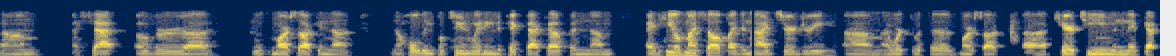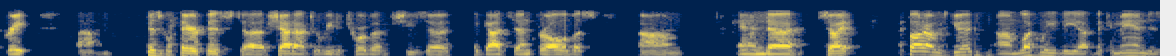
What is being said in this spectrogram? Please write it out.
um, I sat over uh, with Marsoc and uh, in, a holding platoon, waiting to pick back up, and um, I had healed myself. I denied surgery. Um, I worked with the Marsoc uh, care team, and they've got great um, physical therapists. Uh, shout out to Rita Chorba. She's a, a godsend for all of us. Um, and uh, so I, I thought I was good. Um, luckily, the uh, the command is,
